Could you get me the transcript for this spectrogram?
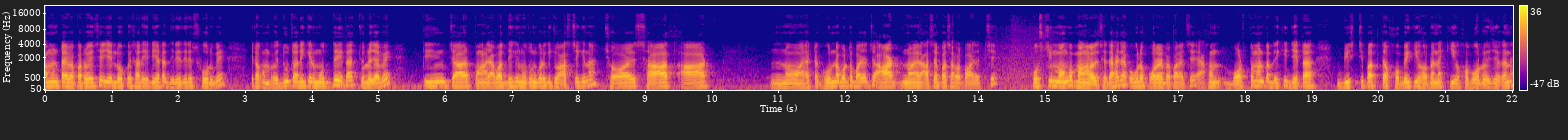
এমনটাই ব্যাপার রয়েছে যে লো প্রেশার এরিয়াটা ধীরে ধীরে সরবে, এরকমভাবে। দু তারিখের মধ্যে এটা চলে যাবে। তিন, চার, পাঁচ, আবার দেখি নতুন করে কিছু আসছে কি না ছয়, সাত, আট নয়, একটা ঘূর্ণাবর্ত পাওয়া যাচ্ছে, আট, নয়ের আশেপাশে আবার পাওয়া যাচ্ছে পশ্চিমবঙ্গ, বাংলাদেশে। দেখা যাক ওগুলো পরের ব্যাপার আছে। এখন বর্তমানটা দেখি যেটা বৃষ্টিপাতটা হবে কি হবে না, কি খবর রয়েছে এখানে।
